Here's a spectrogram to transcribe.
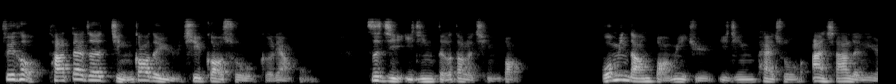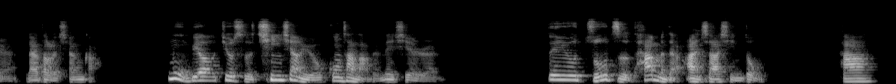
最后，他带着警告的语气告诉葛亮红，自己已经得到了情报，国民党保密局已经派出暗杀人员来到了香港，目标就是倾向于共产党的那些人。对于阻止他们的暗杀行动，他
